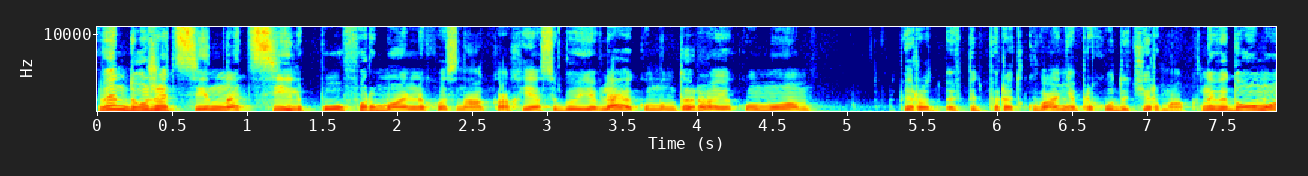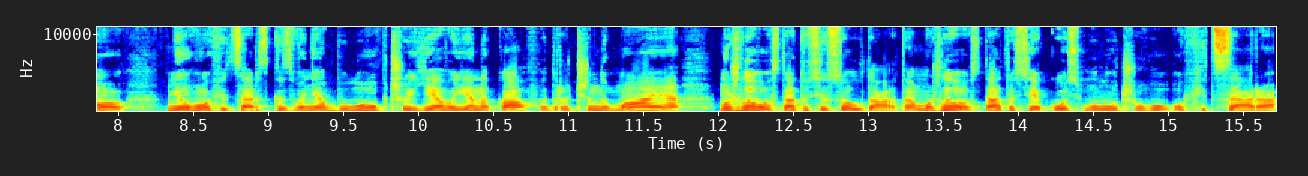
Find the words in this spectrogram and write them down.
він дуже цінна ціль по формальних ознаках. Я собі уявляю командира, якому в підпорядкування приходить Єрмак. Невідомо в нього офіцерське звання було б, чи є воєнна кафедра, чи немає. Можливо, в статусі солдата, можливо, в статусі якогось молодшого офіцера.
